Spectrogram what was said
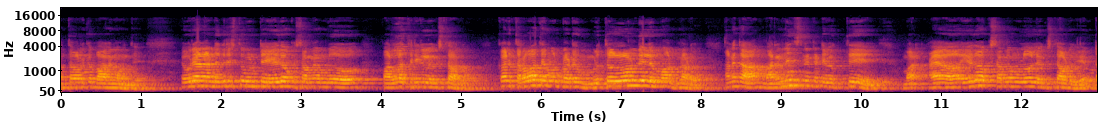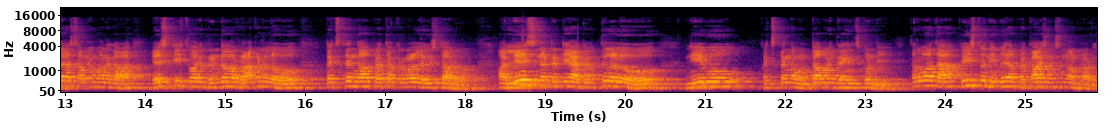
అంతవరకు బాగానే ఉంది. ఎవరైనా నిద్రిస్తూ ఉంటే ఏదో ఒక సమయంలో పర్ల తిరిగి లభిస్తారు కానీ తర్వాత ఏమంటున్నాడు? మృతుల నుండి లెమ్ము అంటున్నాడు. అనగా మరణించినటువంటి వ్యక్తి మ- ఏదో ఒక సమయంలో లెగుస్తాడు ఏమిటా సమయం? అనగా ఎస్టీ వారికి రెండవ రాకడలో ఖచ్చితంగా ప్రతి ఒక్కరు కూడా లెగుస్తారు ఆ లేచినటువంటి ఆ వ్యక్తులలో నీవు ఖచ్చితంగా ఉంటామని గ్రహించుకోండి. తర్వాత క్రీస్తు నీ మీద ప్రకాశించను అంటున్నాడు.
